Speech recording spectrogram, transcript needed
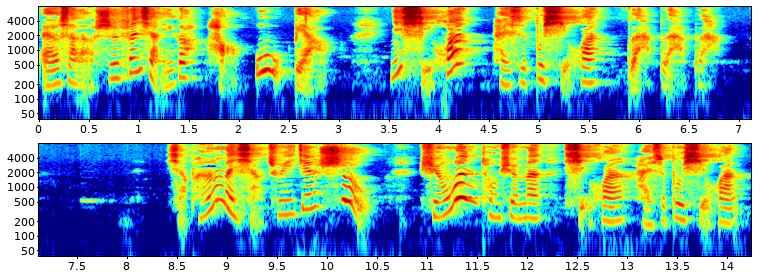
，Elsa 老师分享一个好物表，你喜欢还是不喜欢？布拉布拉布拉！小朋友们想出一件事物，询问同学们喜欢还是不喜欢。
